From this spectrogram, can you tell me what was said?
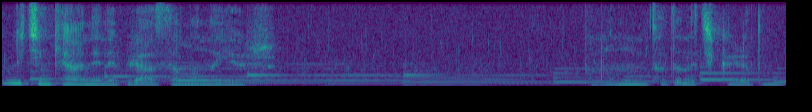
Bunun için kendine biraz zaman ayır. Bunun tadını çıkaralım.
